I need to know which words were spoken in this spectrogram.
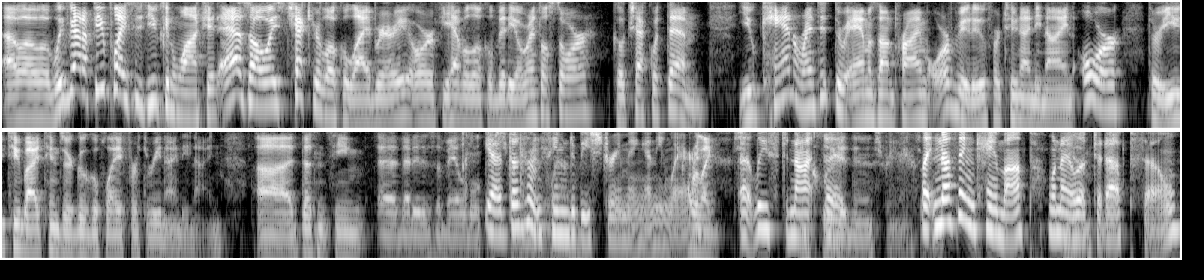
Uh, we've got a few places you can watch it. As always, check your local library, or if you have a local video rental store, go check with them. You can rent it through Amazon Prime or Vudu for two ninety nine, or through YouTube, iTunes, or Google Play for three ninety nine. Uh, it doesn't seem uh, that it is available. To Yeah, it doesn't seem to be streaming anywhere. Or, like, at least not included that in the streaming. like nothing came up when I looked it up, so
